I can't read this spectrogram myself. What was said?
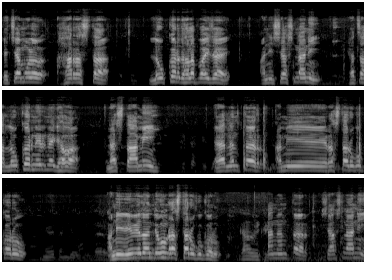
त्याच्यामुळं हा रस्ता लवकर झाला पाहिजे आणि शासनाने ह्याचा लवकर निर्णय घ्यावा. नसता आम्ही यानंतर आम्ही रस्ता रोको करू. आणि निवेदन देऊन रस्ता रोको करू. त्यानंतर शासनाने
